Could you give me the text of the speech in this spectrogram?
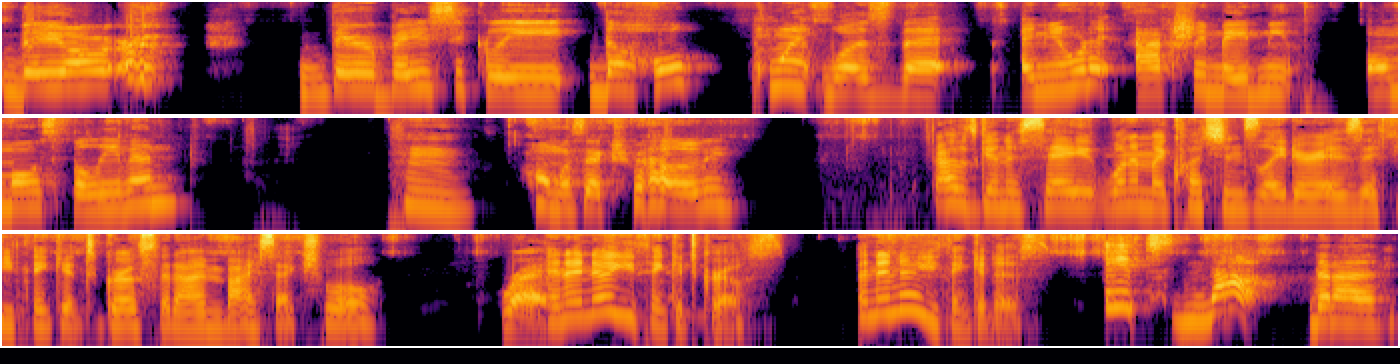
they are. They're basically the whole point was that, and you know what it actually made me almost believe in Hmm. homosexuality. I was gonna say one of my questions later is if you think it's gross that I'm bisexual, Right. and I know you think it's gross, and I know you think it is. it's not that I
